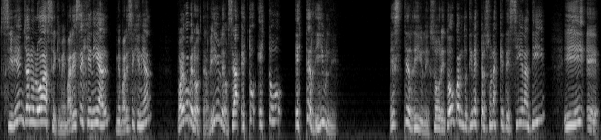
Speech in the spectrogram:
si bien ya no lo hace, que me parece genial, me parece genial, fue algo pero terrible. O sea, esto, esto es terrible. Es terrible. Sobre todo cuando tienes personas que te siguen a ti y eh,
